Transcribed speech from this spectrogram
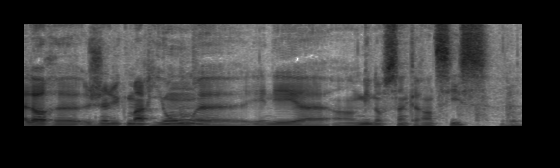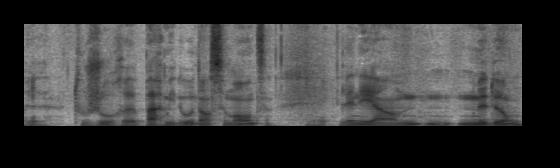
Alors, euh, Jean-Luc Marion est né en 1946, toujours parmi nous dans ce monde. Il est né en Meudon.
